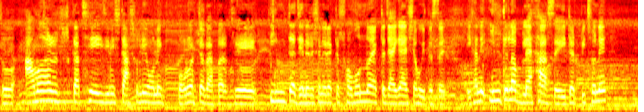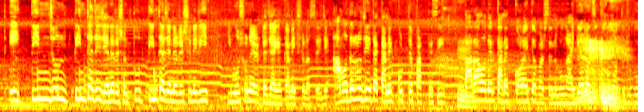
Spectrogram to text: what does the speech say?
সো আমার কাছে এই জিনিসটা আসলে অনেক বড় একটা ব্যাপার যে তিনটা জেনারেশনের একটা সমন্বয় একটা জায়গায় এসে হইতেছে। এখানে ইনকেলাব লেখা আছে এটার পিছনে এই তিনজন তিনটা যে জেনারেশন তো তিনটা জেনারেশনেরই ইমোশনের একটা জায়গা কানেকশন আছে। যে আমাদেরও যে এটা কানেক্ট করতে পারতেছি তারা আমাদের কানেক্ট করাইতে পারছেন এবং আইডিয়ালজিক্যালি যতটুকু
